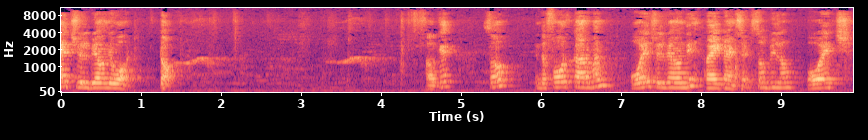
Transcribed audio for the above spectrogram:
H will be on the what? Top. Okay. So, in the fourth carbon, OH will be on the right hand side. So, below OH.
